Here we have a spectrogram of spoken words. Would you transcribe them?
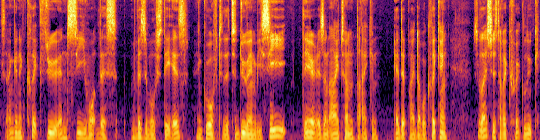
So I'm going to click through and see what this visible state is and go off to the TodoMVC. There is an item that I can edit by double clicking. So let's just have a quick look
